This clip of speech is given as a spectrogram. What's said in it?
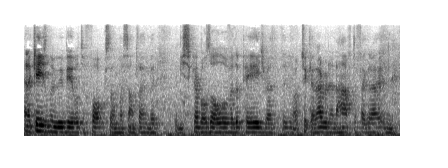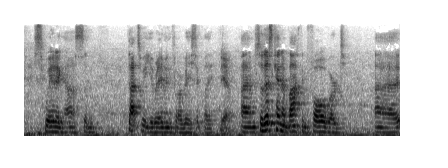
And occasionally we'd be able to fox them with something, but there'd be scribbles all over the page. With you know, it took an hour and a half to figure out and swearing us, and that's what you're aiming for basically. Yeah. Um, so this kind of back and forward uh,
